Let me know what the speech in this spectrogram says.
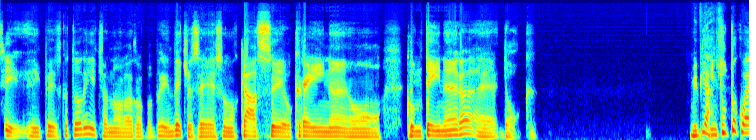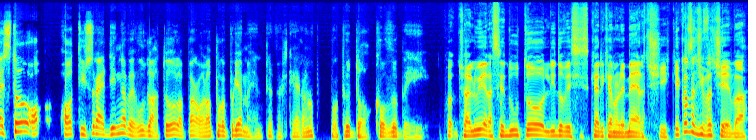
Sì, i pescatori hanno la roba, invece se sono casse o crane o container è dock. Mi piace. In tutto questo O- Otis Redding aveva usato la parola propriamente perché erano proprio dock of the bay. Cioè lui era seduto lì dove si scaricano le merci. Che cosa ci faceva?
